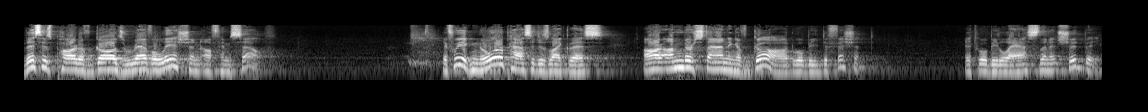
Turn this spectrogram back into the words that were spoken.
This is part of God's revelation of himself. If we ignore passages like this, our understanding of God will be deficient. it will be less than it should be.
